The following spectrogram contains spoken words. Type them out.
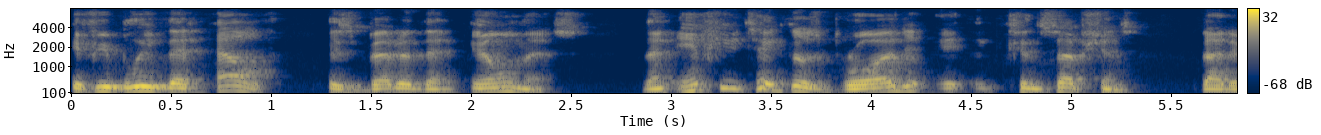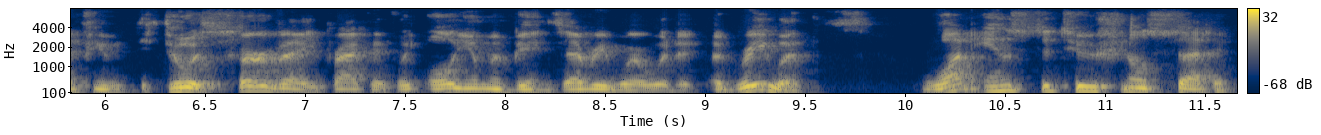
if you believe that health is better than illness, then if you take those broad uh, conceptions that if you do a survey, practically all human beings everywhere would agree with, what institutional setting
